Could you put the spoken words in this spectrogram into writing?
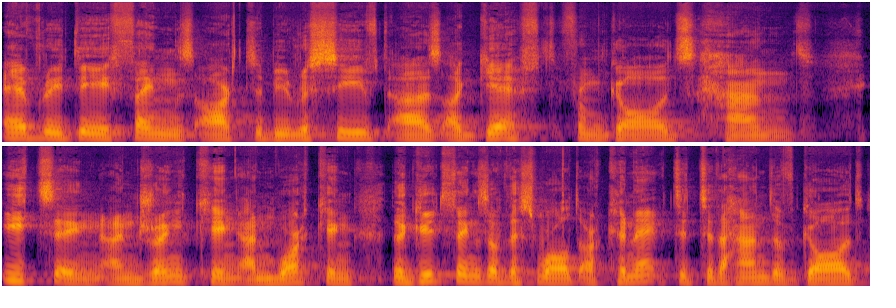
everyday things are to be received as a gift from God's hand. Eating and drinking and working, the good things of this world are connected to the hand of God.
